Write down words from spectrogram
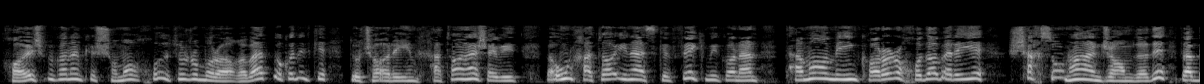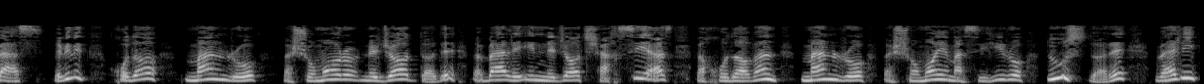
خواهش می‌کنم که شما خودتون رو مراقبت بکنید که دوچار این خطا نشوید و اون خطا این است که فکر می‌کنن تمام این کارا رو خدا برای شخص اونها انجام داده و بس. ببینید خدا من رو و شما رو نجات داده و بله این نجات شخصی است و خداوند من رو و شمای مسیحی رو دوست داره ولی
